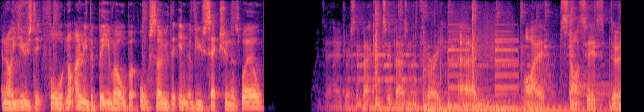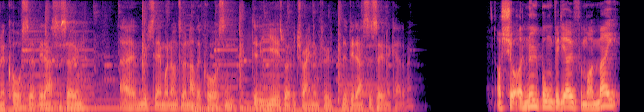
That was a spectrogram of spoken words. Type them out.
and I used it for not only the B-roll but also the interview section as well. Hairdressing back in 2003. Um, I started doing a course at Vidal Sassoon, uh, which then went on to another course and did a year's worth of training through the Vidal Sassoon Academy. I shot a newborn video for my mate.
